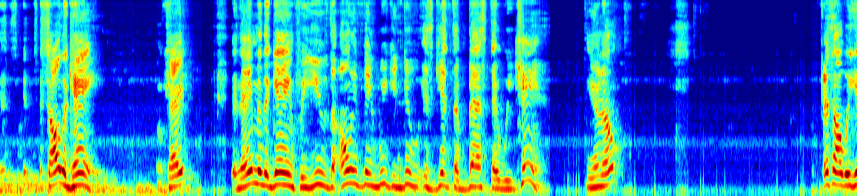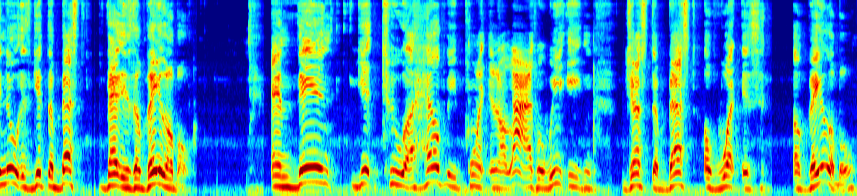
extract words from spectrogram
it's, it's it's all a game. Okay. The name of the game for you, the only thing we can do is get the best that we can. You know? That's all we can do is get the best that is available. And then get to a healthy point in our lives where we're eating just the best of what is available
